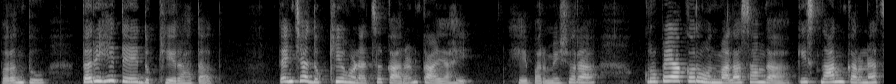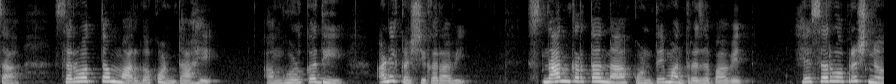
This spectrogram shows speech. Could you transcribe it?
परंतु तरीही ते दुःखी राहतात. त्यांच्या दुःखी होण्याचं कारण काय आहे? हे परमेश्वरा कृपया करून मला सांगा की स्नान करण्याचा सर्वोत्तम मार्ग कोणता आहे? आंघोळ कधी आणि कशी करावी? स्नान करताना कोणते मंत्र जपावेत? हे सर्व प्रश्न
